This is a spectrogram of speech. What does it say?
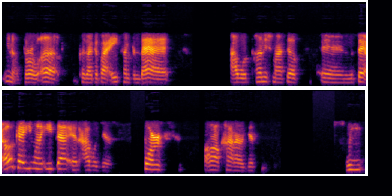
you know throw up because like if I ate something bad, I would punish myself and would say, okay, you want to eat that, and I would just force all kind of just sweet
